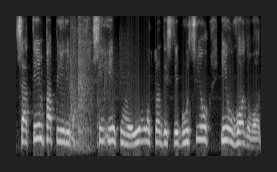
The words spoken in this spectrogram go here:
Sa tim papirima si išao i elektrodistribuciju i u vodovod.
